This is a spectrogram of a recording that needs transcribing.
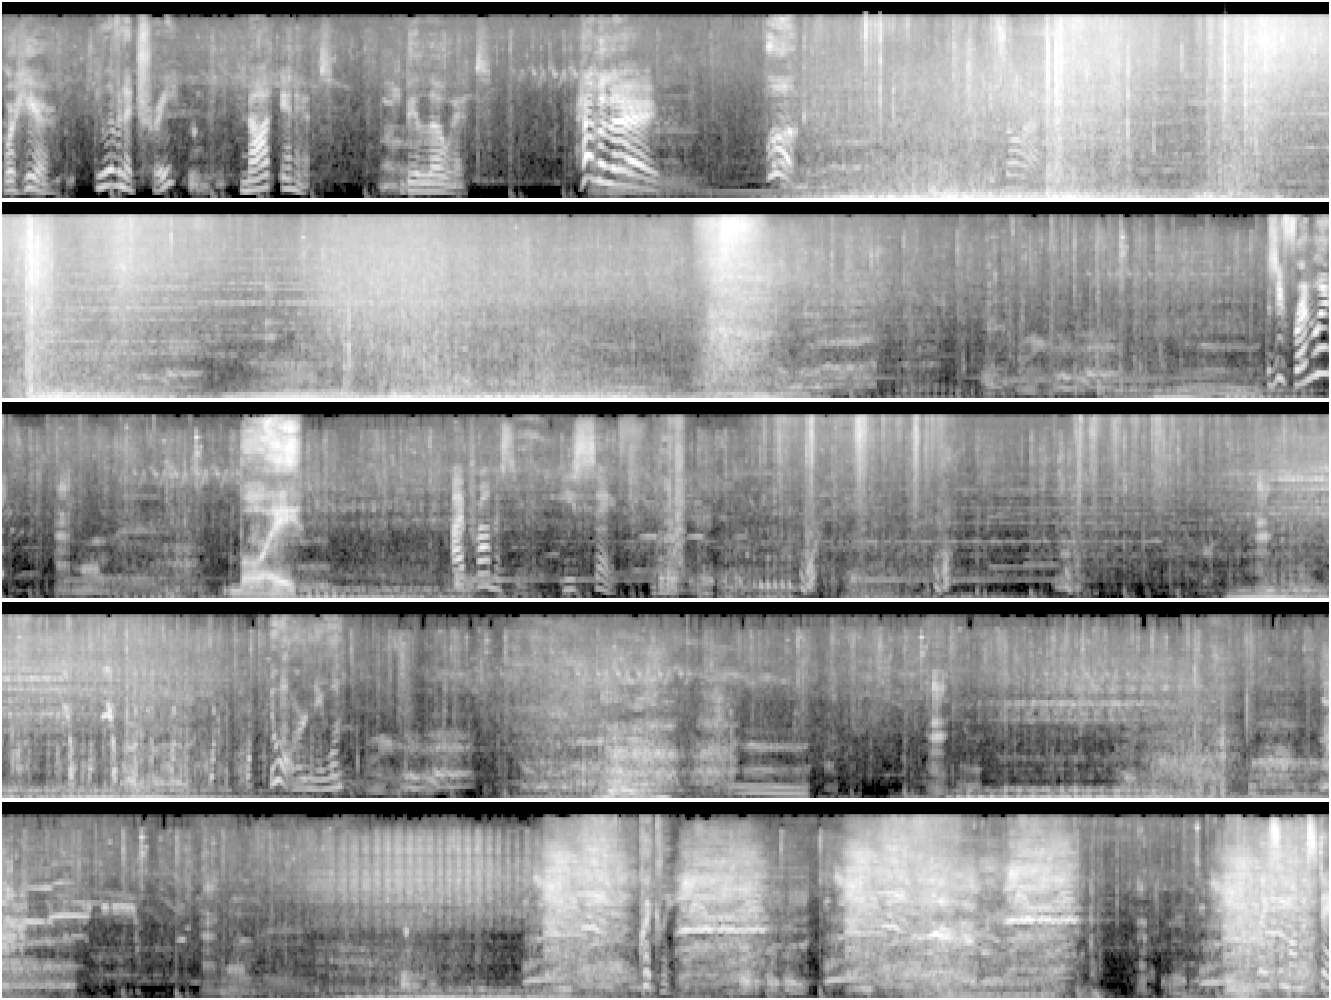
We're here, You live in a tree? not in it, below it. Hemele! Look! It's all right. Is he friendly? promise you, he's safe. He won't hurt anyone.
